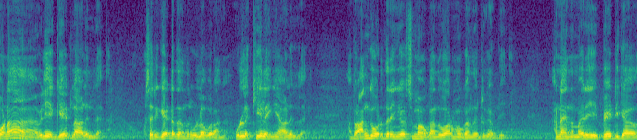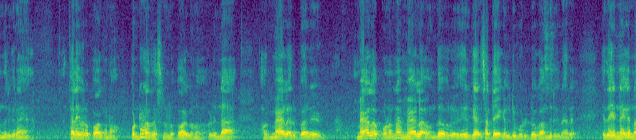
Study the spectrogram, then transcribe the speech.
போனால் வெளியே கேட்டில் ஆள் இல்லை. சரி கேட்டை திறந்துட்டு உள்ளே போகிறாங்க உள்ளே கீழே எங்கேயும் ஆள் இல்லை. அப்புறம் அங்கே ஒருத்தர் எங்கேயோ சும்மா உட்காந்து ஓரமாக உட்காந்துட்டுருக்கு அப்படி அண்ணா இந்த மாதிரி பேட்டிக்காக வந்திருக்கிறேன். தலைவரை பார்க்கணும் பொன் பார்க்கணும் அப்படின்னா அவர் மேலே இருப்பார் மேலே போனோன்னா மேலே வந்து அவர் இருக்கார் சட்டையை கழட்டி போட்டுட்டு உட்காந்துருக்கிறாரு இதை என்ன என்ன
